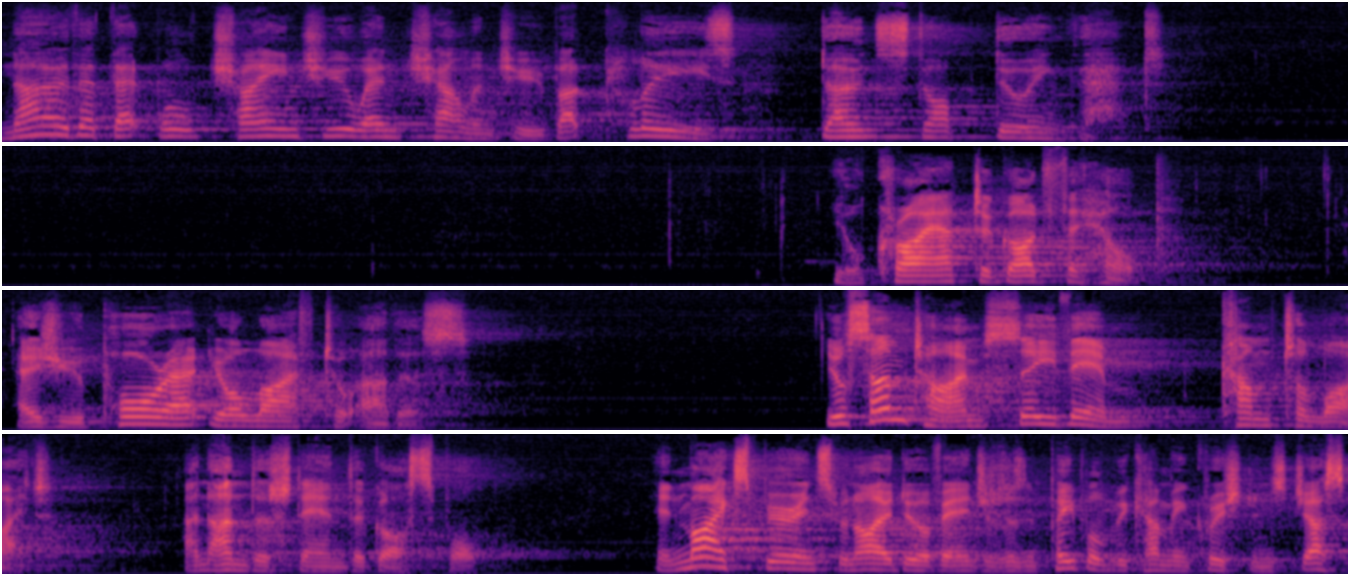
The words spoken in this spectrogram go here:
Know that that will change you and challenge you, but please don't stop doing that. You'll cry out to God for help as you pour out your life to others. You'll sometimes see them come to light and understand the gospel. In my experience, when I do evangelism, people are becoming Christians just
